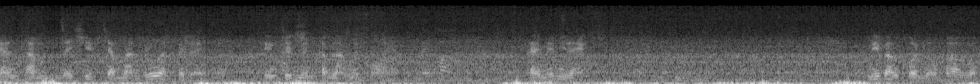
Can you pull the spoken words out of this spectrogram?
การทำในชีวิตประจำวันรวดไปเลยนะถึงจุดหนึ่งกำลังไม่พอไม่พอใจไม่มีแรงนี่บางคนหลวงพ่อบอก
